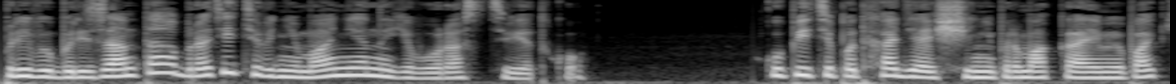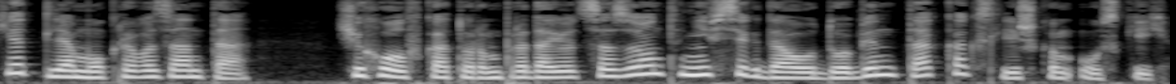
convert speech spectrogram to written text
При выборе зонта обратите внимание на его расцветку. Купите подходящий непромокаемый пакет для мокрого зонта – Чехол, в котором продается зонт, не всегда удобен, так как слишком узкий.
